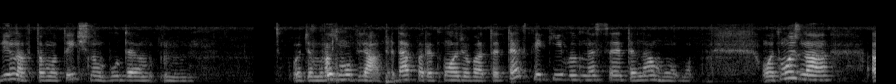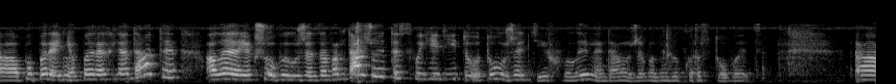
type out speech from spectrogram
він автоматично буде потім розмовляти, да, перетворювати текст, який ви внесете на мову. От можна е, попередньо переглядати, але якщо ви вже завантажуєте своє відео, то вже ті хвилини да, вже вони використовуються. Е,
